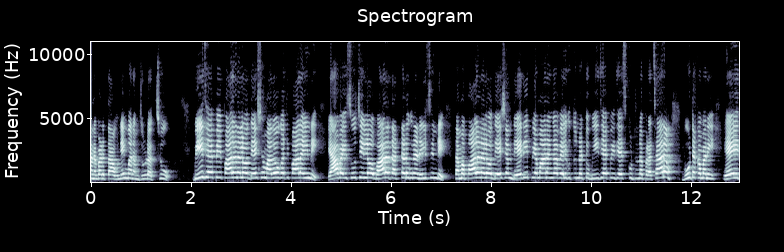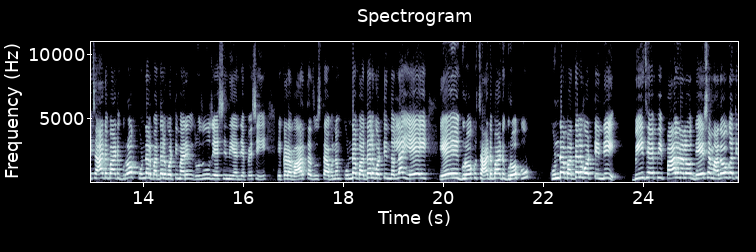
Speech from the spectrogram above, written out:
కనబడతా ఉన్నాయి. మనం చూడొచ్చు. బీజేపీ పాలనలో దేశం అధోగతి పాలైంది. యాభై సూచీల్లో భారత్ అట్టడుగున నిలిచింది. తమ పాలనలో దేశం దేదీప్యమానంగా వెలుగుతున్నట్టు బీజేపీ చేసుకుంటున్న ప్రచారం బూటకమని ఏ చాటుబాటు గ్రోక్ కుండలు బద్దలు కొట్టి మరి రుజువు చేసింది అని చెప్పేసి ఇక్కడ వార్త చూస్తా ఉన్నాం. కుండ బద్దలు కొట్టిందల్లా ఏ ఏ గ్రోకు చాటుబాటు గ్రోకు కుండ బద్దలు కొట్టింది. బీజేపీ పాలనలో దేశం అధోగతి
